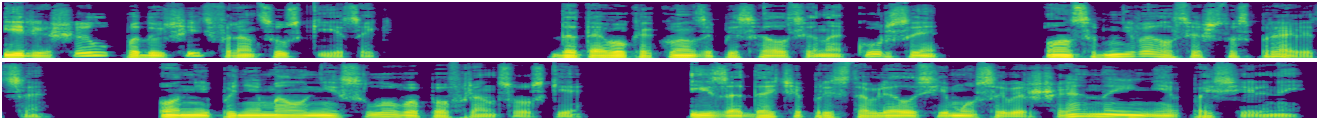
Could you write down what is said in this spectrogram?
и решил подучить французский язык. До того, как он записался на курсы, он сомневался, что справится. Он не понимал ни слова по-французски, и задача представлялась ему совершенно непосильной.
